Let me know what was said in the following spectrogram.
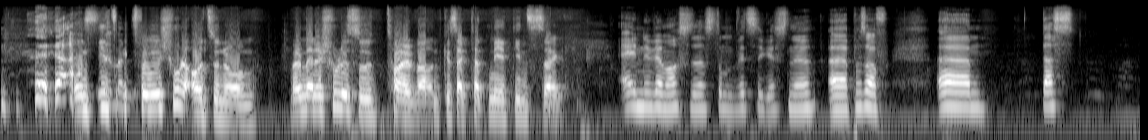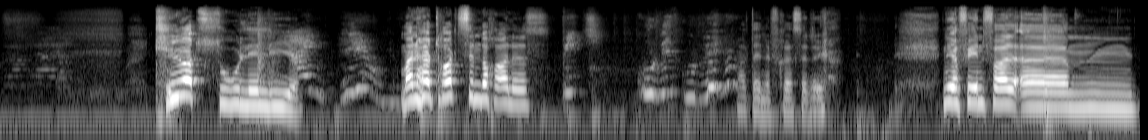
Ja, Und Dienstag ist bei mir schulautonom. Weil meine Schule so toll war und gesagt hat, nee, Dienstag. Ey, ne, wir haben auch so das dumm Witziges, ne? Äh, pass auf. Ähm, das. Tür zu, Lilly. Nein, hier. Man hört trotzdem doch alles. Bitch. Halt deine Fresse, Digga. Nee, auf jeden Fall, ähm,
